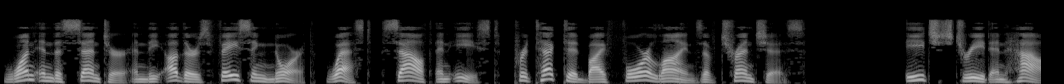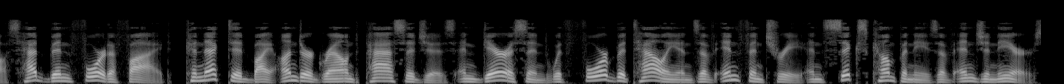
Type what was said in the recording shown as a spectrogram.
one in the centre and the others facing north, west, south and east, protected by four lines of trenches. Each street and house had been fortified, connected by underground passages and garrisoned with four battalions of infantry and six companies of engineers.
